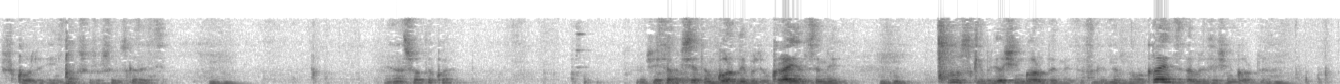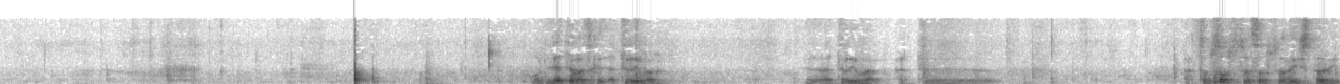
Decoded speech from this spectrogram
в школе, я не знал, что, что им сказать. Не знал, что такое. Ну, все, там, все там гордые были украинцами, русские были очень гордыми, так сказать, но украинцы там были очень гордыми. Вот из этого, так сказать, отрыва, отрыва от, э, от собственной, собственной истории,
